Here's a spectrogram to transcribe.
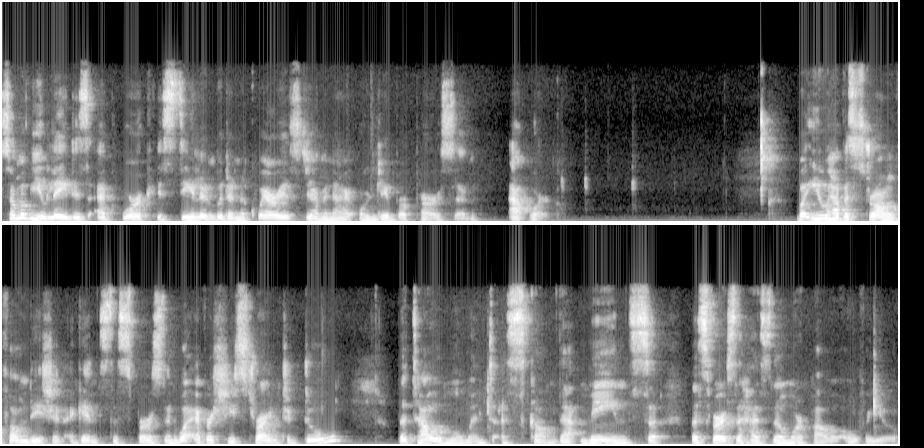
Some of you ladies at work is dealing with an Aquarius, Gemini, or Libra person at work. But you have a strong foundation against this person. Whatever she's trying to do, the tower moment has come. That means this person has no more power over you.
